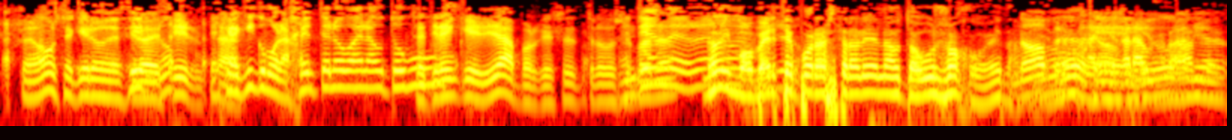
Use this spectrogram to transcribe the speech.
pero vamos, te quiero decir, Quiero ¿no? decir, es que aquí como la gente no va en autobús... Se tienen que ir ya porque es dentro de dos semanas. No, y moverte por Australia en autobús, ojo, eh. No, pero eh, Australia-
